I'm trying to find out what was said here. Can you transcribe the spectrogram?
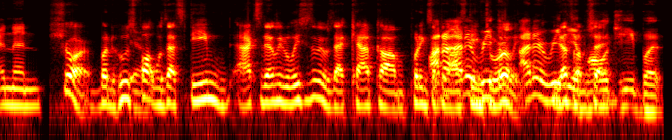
and then Sure, but whose Yeah. fault was that? Steam accidentally releasing something? Or was that Capcom putting I, something don't, on I didn't Steam read too the, early? I didn't read That's the what I'm saying. apology, but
